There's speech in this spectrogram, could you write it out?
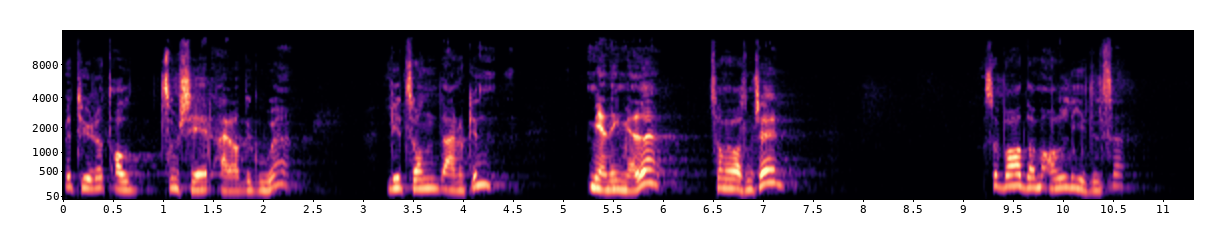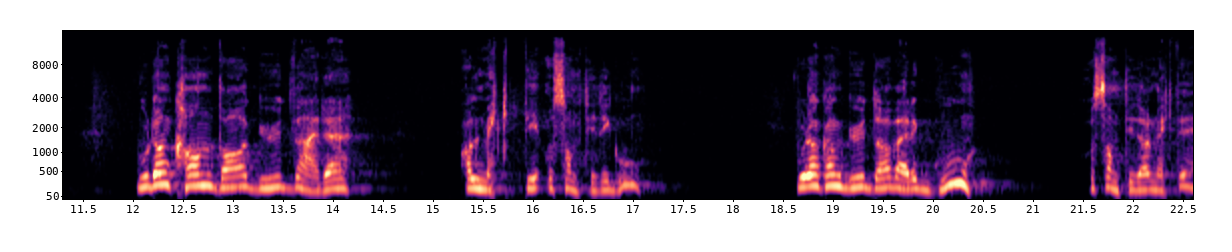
Betyr det at alt som skjer, er av det gode? Litt sånn, Det er nok en mening med det, samme hva som skjer. Så hva da med all lidelse? Hvordan kan da Gud være allmektig og samtidig god? Hvordan kan Gud da være god og samtidig allmektig?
